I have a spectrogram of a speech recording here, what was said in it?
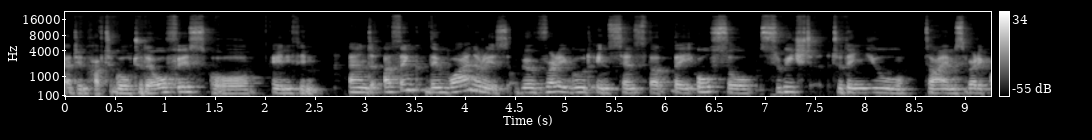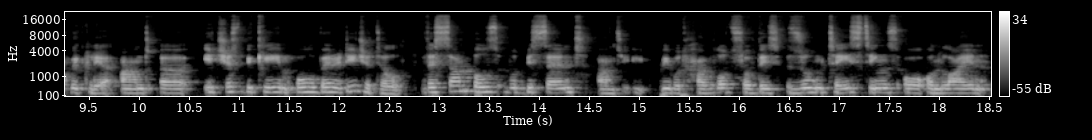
I didn't have to go to the office or anything and I think the wineries were very good in sense that they also switched to the new times very quickly, and uh, it just became all very digital. The samples would be sent, and we would have lots of these Zoom tastings or online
